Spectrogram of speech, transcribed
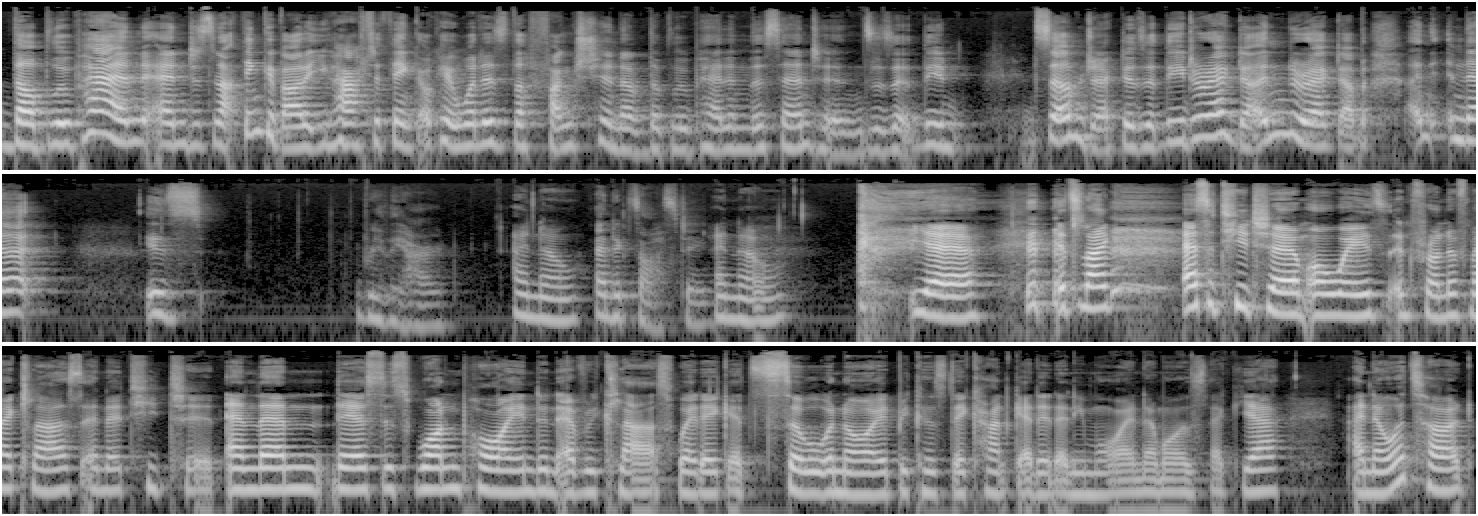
the blue pen and just not think about it. You have to think, okay, what is the function of the blue pen in the sentence? Is it the subject? Is it the direct, or indirect? And, and that is really hard I know. and exhausting. I know. Yeah. it's like as a teacher I'm always in front of my class and I teach it. And then there's this one point in every class where they get so annoyed because they can't get it anymore and I'm always like, Yeah, I know it's hard.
